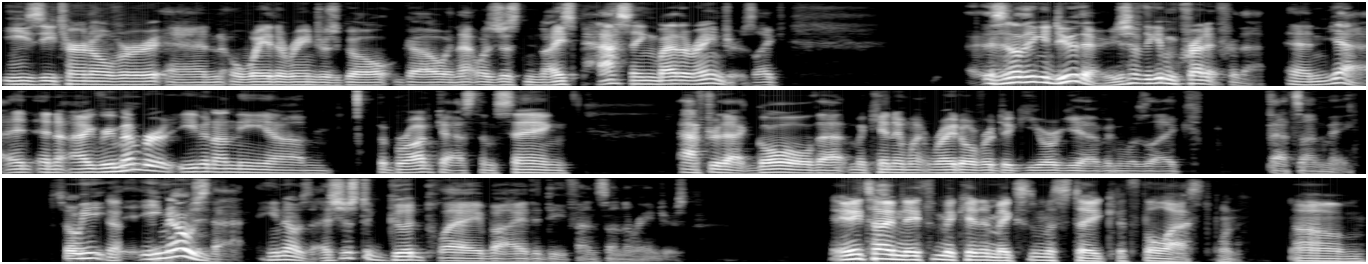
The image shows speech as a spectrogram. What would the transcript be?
Easy turnover, and away the Rangers go go, and that was just nice passing by the Rangers. Like there's nothing you can do there. You just have to give him credit for that. And yeah, and, and I remember even on the um, the broadcast them saying after that goal that MacKinnon went right over to Georgiev and was like, "That's on me." So he he knows that. He knows that. It's just a good play by the defense on the Rangers. Anytime Nathan MacKinnon makes a mistake, it's the last one. Um,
